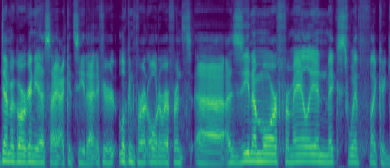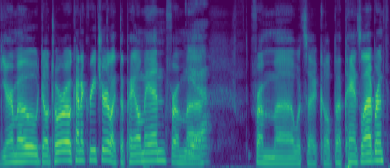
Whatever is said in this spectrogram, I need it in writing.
Demogorgon. Yes, I, I could see that. If you're looking for an older reference, uh, a xenomorph from Alien mixed with like a Guillermo del Toro kind of creature, like the Pale Man from uh, yeah. from uh, what's that called? Uh, Pan's Labyrinth.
